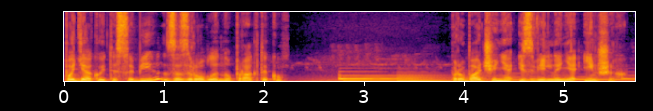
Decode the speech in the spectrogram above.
Подякуйте собі за зроблену практику. Пробачення і звільнення інших.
